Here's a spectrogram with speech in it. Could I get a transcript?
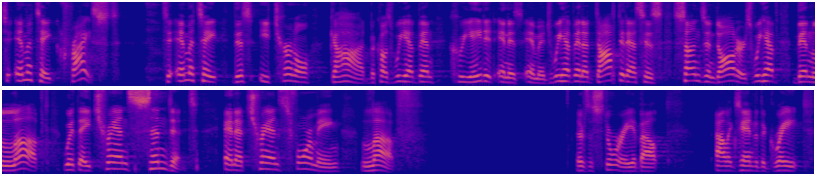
to imitate Christ, to imitate this eternal God because we have been created in His image. We have been adopted as His sons and daughters. We have been loved with a transcendent and a transforming love. There's a story about Alexander the Great,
